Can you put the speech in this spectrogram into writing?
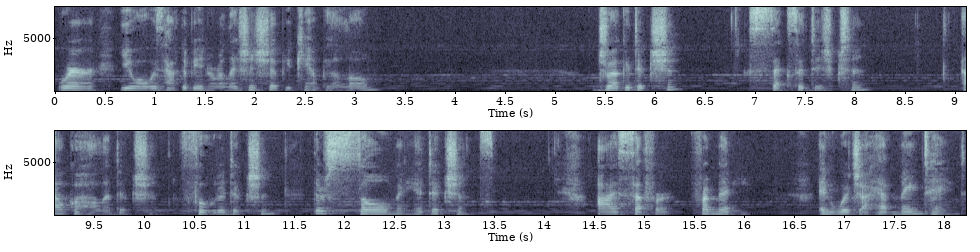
where you always have to be in a relationship, you can't be alone. Drug addiction, sex addiction, alcohol addiction, food addiction. There's so many addictions. I suffer from many in which I have maintained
